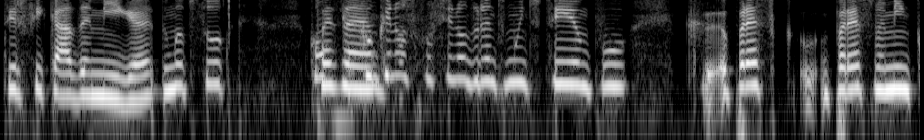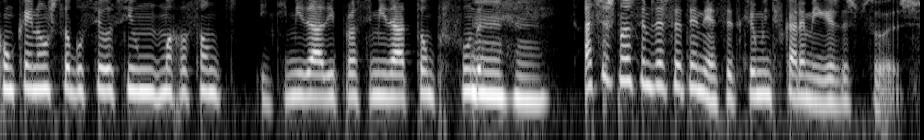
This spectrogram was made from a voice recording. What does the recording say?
ter ficado amiga de uma pessoa com, é. com quem não se relacionou durante muito tempo, que parece, parece-me a mim com quem não estabeleceu assim uma relação de intimidade e proximidade tão profunda. Uhum. Achas que nós temos esta tendência de querer muito ficar amigas das pessoas?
